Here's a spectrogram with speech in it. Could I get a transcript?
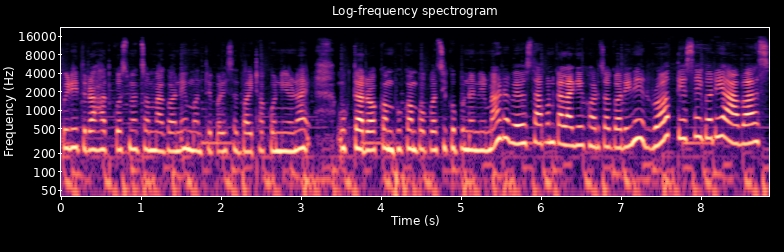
पीडित राहत कोषमा जम्मा गर्ने मन्त्री परिषद बैठकको निर्णय। उक्त रकम भूकम्पपछिको पुनर्निर्माण र व्यवस्थापनका लागि खर्च गरिने र त्यसै गरी आवास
